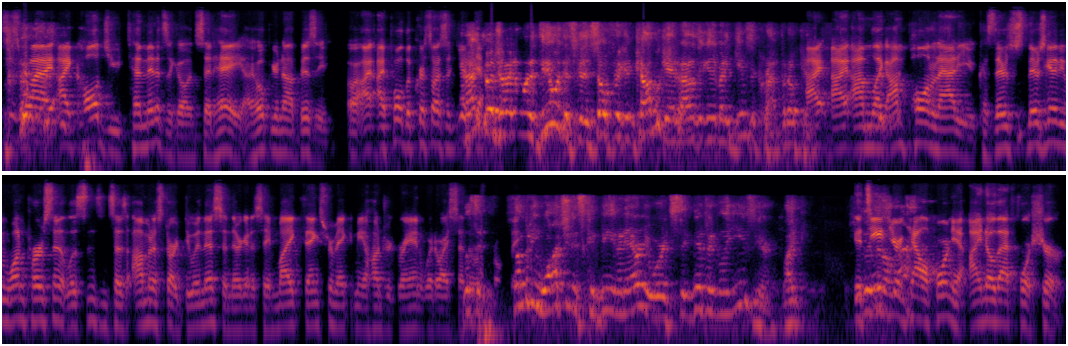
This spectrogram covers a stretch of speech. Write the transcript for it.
This is why I, I, called you 10 minutes ago and said, Hey, I hope you're not busy. Or I, I pulled the crystal. I said, yeah, I told you I don't want to deal with this because it's so freaking complicated. I don't think anybody gives a crap, but okay. I, I, am like, I'm pulling it out of you because there's there's going to be one person that listens and says, I'm going to start doing this. And they're going to say, Mike, thanks for making me a hundred grand. Where do I send Listen, somebody watching this could be in an area where it's significantly easier. Like it's easier in, in California. I know that for sure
